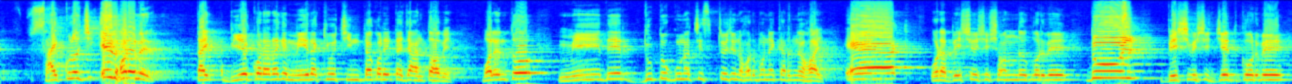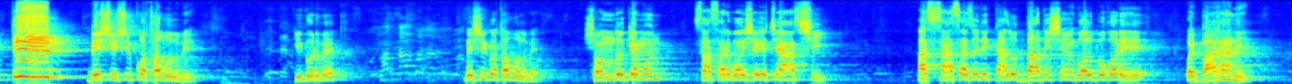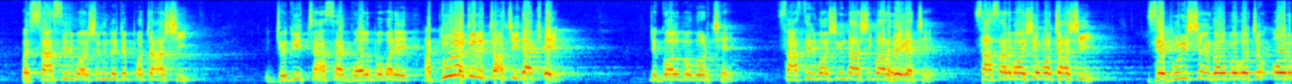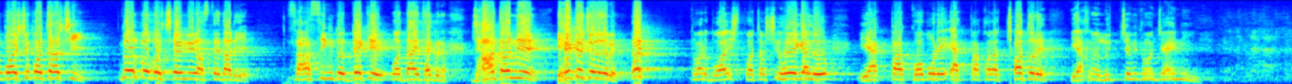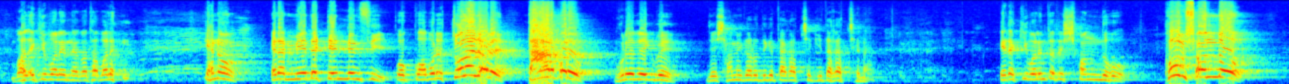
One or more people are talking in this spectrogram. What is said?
সাইকোলজি এই ধরনের। তাই বিয়ে করার আগে মেয়েরা কেউ চিন্তা করে এটা জানতে হবে। বলেন তো, মেয়েদের দুটো গুণাচিস্ট্রোজেন হরমোনের কারণে হয়। এক, ওরা বেশি বেশি সন্দেহ করবে। দুই, বেশি বেশি জেদ করবে। তিন, বেশি বেশি কথা বলবে। কি করবে? বেশি কথা বলবে। সন্দেহ কেমন? চাষার বয়সে গেছে আশি। আর চাষা যদি কালুর দাদির সঙ্গে গল্প করে, ওই বাগানে, ওই চাষির বয়সে কিন্তু হচ্ছে পঁচাশি। যদি চাষা গল্প করে, আর দূরে দূরে চাচি দেখে যে গল্প করছে। চাষির বয়স কিন্তু আশি পার হয়ে গেছে। চাষার বয়সে পঁচাশি। যে বুড়ির সঙ্গে গল্প করছে ওর বয়সে পঁচাশি। গল্প করছে এমনি রাস্তায় দাঁড়িয়ে। চাষি কিন্তু দেখে ও দায় থাকবে না। ঝাঁটা নিয়ে হেঁটে চলে যাবে। "হেৎ, তোমার বয়স পঁচাশি হয়ে গেল এক পা কবরে এক পা কলার ছতরে। এখনও লুচ্চামি তোমার যায়নি? বলে কি বলেন না কথা বলেন কেন? এটা মেয়েদের টেন্ডেন্সি ও কবরে চলে যাবে তারপরেও ঘুরে দেখবে যে স্বামী কারোর দিকে তাকাচ্ছে কি তাকাচ্ছে না। এটা কি বলেন তো? সন্দেহ। খুব সন্দেহ।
